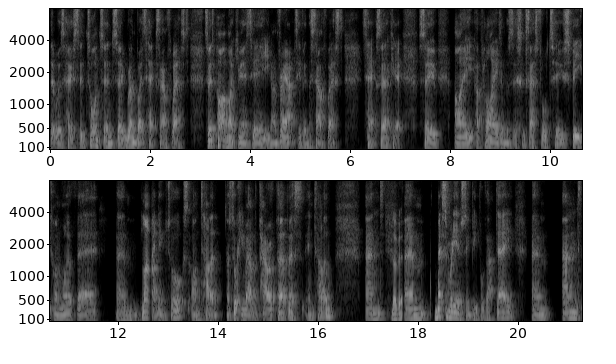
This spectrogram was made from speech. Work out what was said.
that was hosted in Taunton, so run by Tech Southwest. So it's part of my community. You know, I'm very active in the Southwest tech circuit. So I applied and was successful to speak on one of their um, lightning talks on talent. I was talking about the power of purpose in talent, and Love it. Um, met some really interesting people that day. Um, and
